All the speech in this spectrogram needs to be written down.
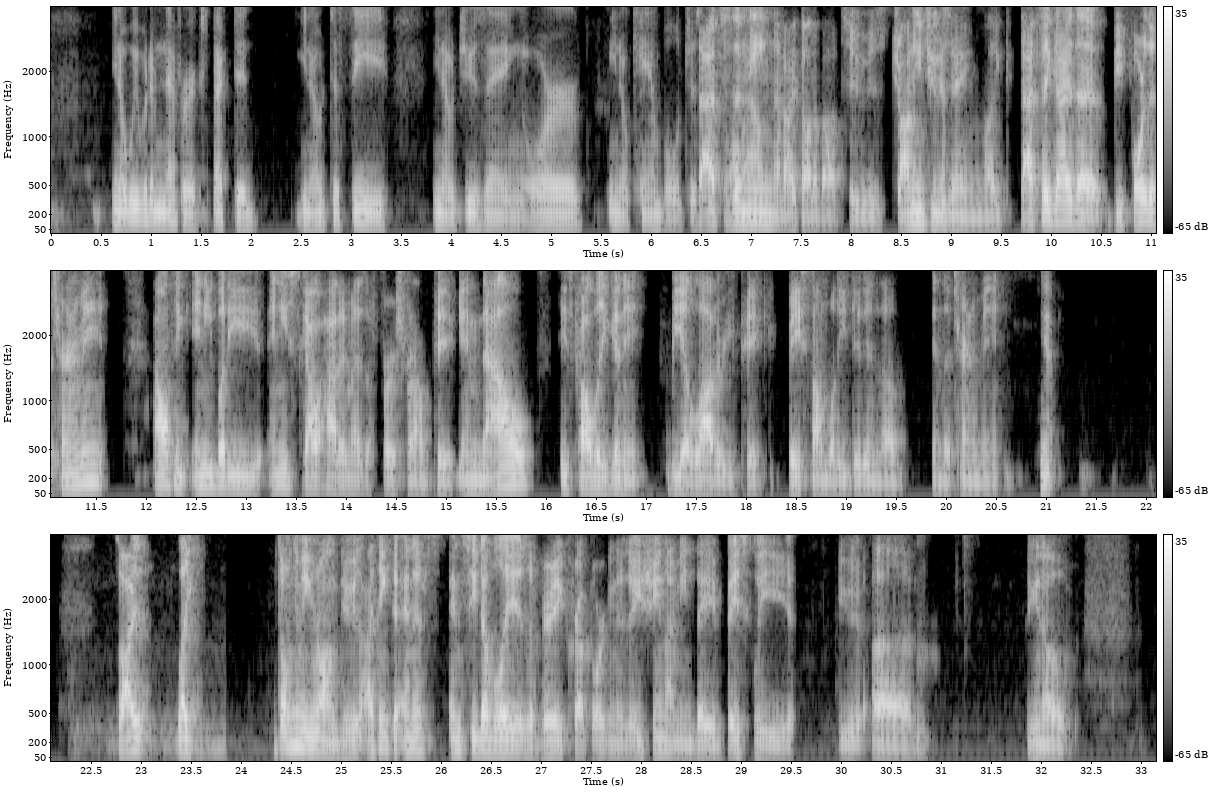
you know, we would have never expected, you know, to see, you know, Juzang or, you know, Campbell just. That's the name that I thought about too is Johnny Juzang. Yeah. Like, that's a guy that before the tournament, I don't think anybody, any scout had him as a first round pick. And now he's probably going to, be a lottery pick based on what he did in the in the tournament. Yeah. So I like don't get me wrong, dude. I think the NCAA is a very corrupt organization. I mean, they basically you um you know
